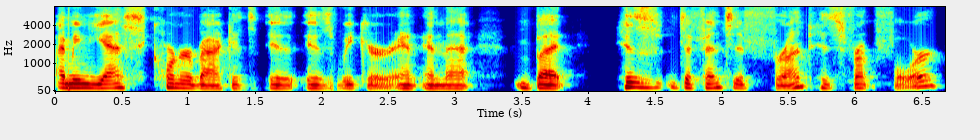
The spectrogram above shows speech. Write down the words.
I mean, yes, cornerback is is, is weaker and and that, but his defensive front, his front four,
